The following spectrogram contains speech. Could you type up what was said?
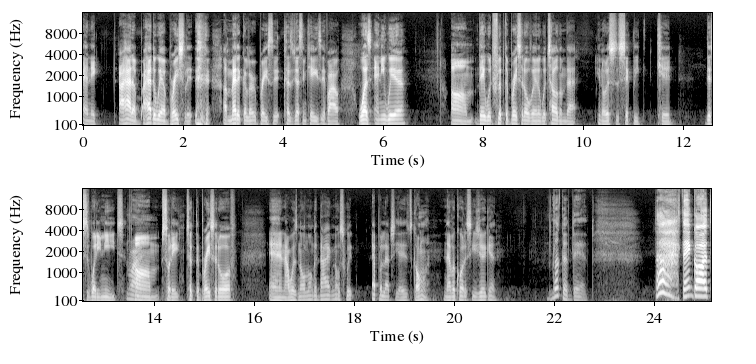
and it, I had a I had to wear a bracelet, a medic alert bracelet, because just in case if I was anywhere, um, they would flip the bracelet over and it would tell them that you know this is a sickly kid this is what he needs. Right. Um, so they took the bracelet off, and I was no longer diagnosed with epilepsy. It's gone. Never caught a seizure again. Look at that. Ah, thank God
